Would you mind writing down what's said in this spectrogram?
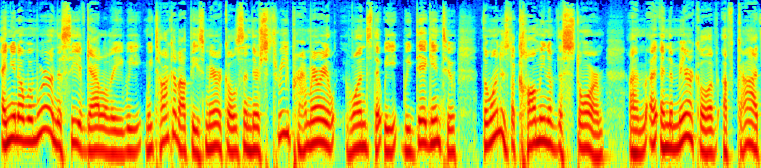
And you know, when we're on the Sea of Galilee, we we talk about these miracles and there's three primary ones that we we dig into. The one is the calming of the storm, um, and the miracle of, of God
